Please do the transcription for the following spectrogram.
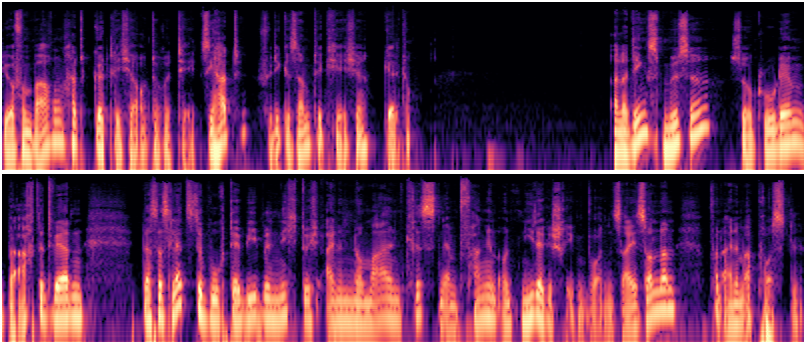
Die Offenbarung hat göttliche Autorität. Sie hat für die gesamte Kirche Geltung. Allerdings müsse, so Grudem, beachtet werden, dass das letzte Buch der Bibel nicht durch einen normalen Christen empfangen und niedergeschrieben worden sei, sondern von einem Apostel.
